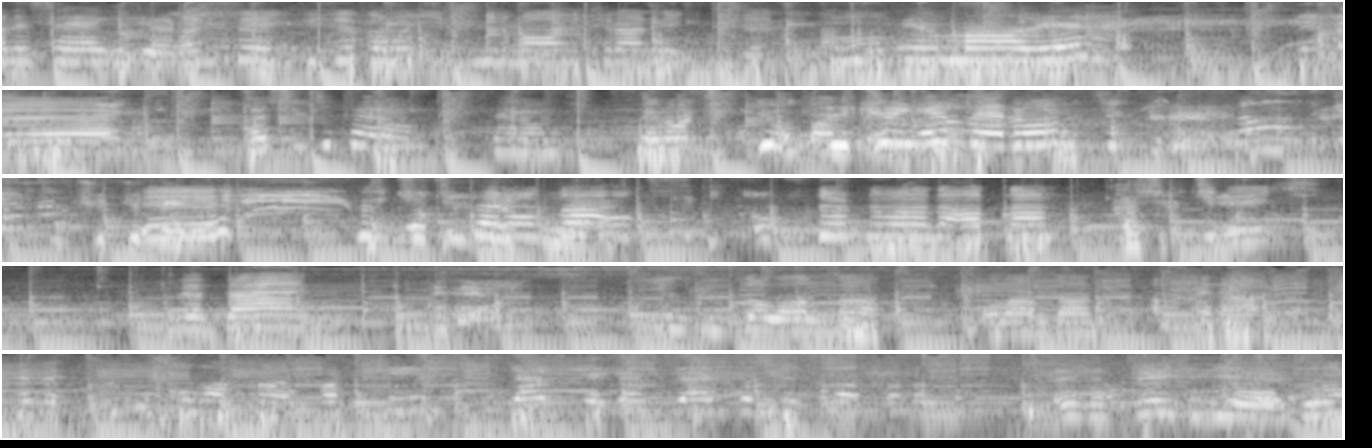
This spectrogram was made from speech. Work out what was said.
Manisa'ya gidiyoruz. Manisa'ya gideceğiz ama İzmir mavi trenle gideceğiz. Tamam. Bir mavi. Ee, kaçıncı peron? Peron. Peron diyorlar. Üçüncü peron. Ee, üçüncü peronda 32, 34 numarada Adnan Kaşıkçı Bey. Ve ben Yıldız olanla olandan Asena. Evet, kızım olanlar. Bak şey, gel buraya gel. Gel tabii Evet. Ve gidiyordu.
